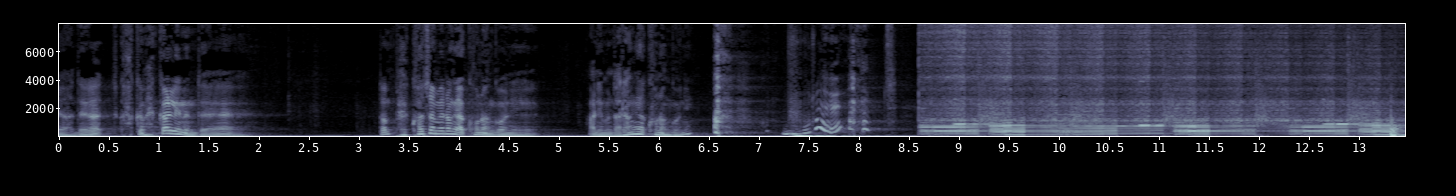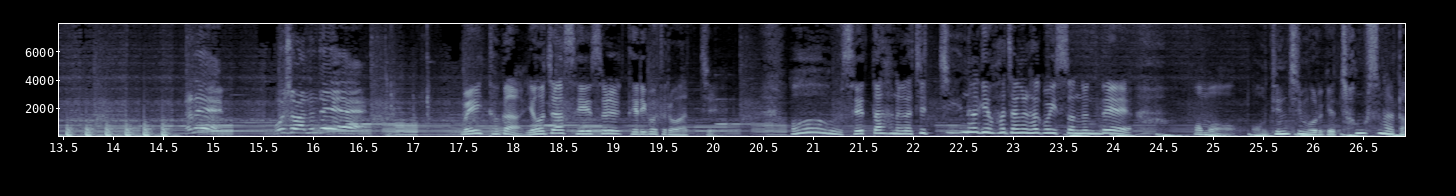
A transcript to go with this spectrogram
야, 내가 가끔 헷갈리는데, 넌 백화점이랑 약혼한 거니? 아니면 나랑 약혼한 거니? 뭐래? 형님, 모셔왔는데. 웨이터가 여자 셋을 데리고 들어왔지. 어우, 셋 다 하나같이 진하게 화장을 하고 있었는데, 어머, 어딘지 모르게 청순하다.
